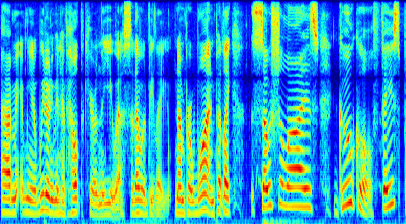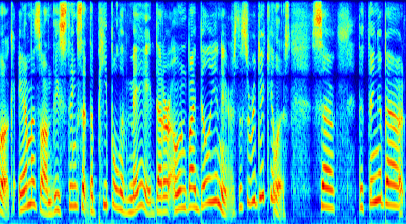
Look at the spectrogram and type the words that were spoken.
Um, I mean, we don't even have health care in the US, so that would be like number one. But like socialize Google, Facebook, Amazon, these things that the people have made that are owned by billionaires. This is ridiculous. So the thing about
